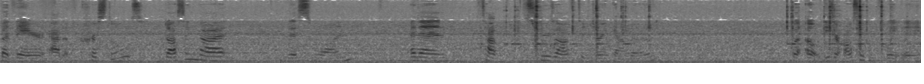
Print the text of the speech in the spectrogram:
But they're out of crystals. Dawson got this one. And then top screws off to drink out of. But, oh, these are also completely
